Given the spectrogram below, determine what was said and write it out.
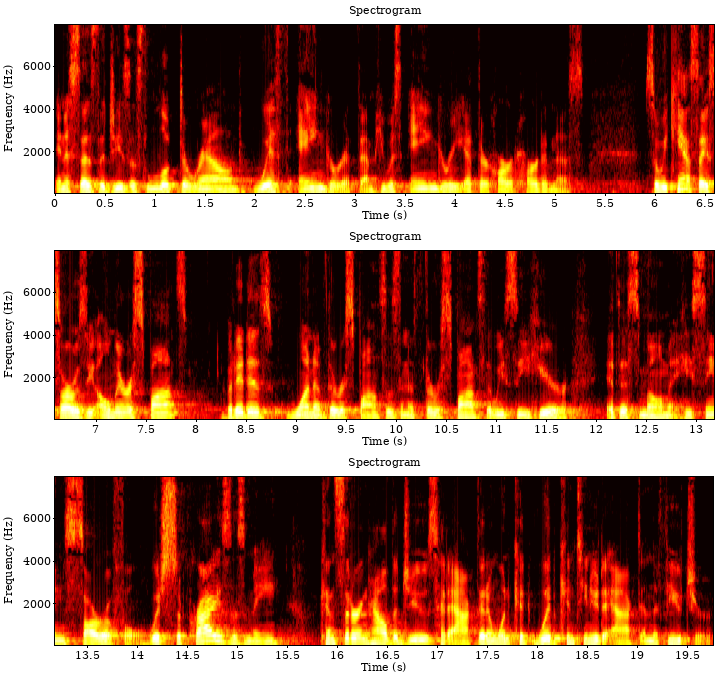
And it says that Jesus looked around with anger at them. He was angry at their hard heartedness. So we can't say sorrow is the only response, but it is one of the responses. And it's the response that we see here at this moment. He seems sorrowful, which surprises me considering how the Jews had acted and would continue to act in the future.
